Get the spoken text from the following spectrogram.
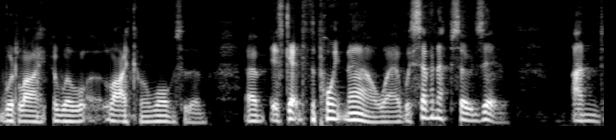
would like will like them and warm to them. Um, it's getting to the point now where we're seven episodes in, and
